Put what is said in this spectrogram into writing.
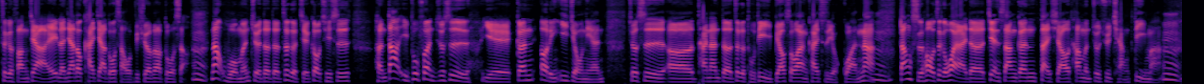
这个房价哎人家都开价多少，我必须要到多少。嗯，那我们觉得的这个结构其实很大一部分就是也跟二零一九年就是呃台南的这个土地标售案开始有关。那当时候这个外来的建商跟代销他们就去抢地嘛，嗯，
